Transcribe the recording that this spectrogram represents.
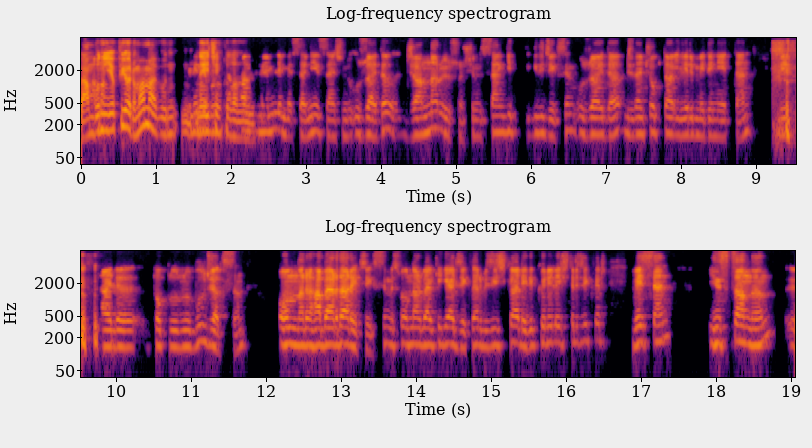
Ben ama bunu yapıyorum ama bu ne için kullanılıyor? Önemli mesela niye sen şimdi uzayda canlı arıyorsun. Şimdi sen git gideceksin uzayda bizden çok daha ileri medeniyetten bir uzaylı topluluğunu bulacaksın. Onları haberdar edeceksin. Mesela onlar belki gelecekler bizi işgal edip köleleştirecekler ve sen insanlığın e,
